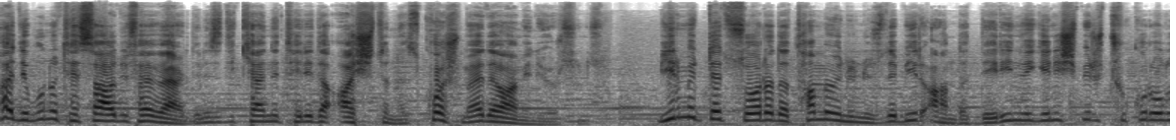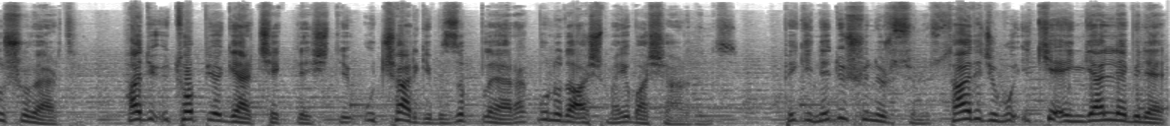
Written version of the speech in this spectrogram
Hadi bunu tesadüfe verdiniz, dikenli teli de açtınız, koşmaya devam ediyorsunuz. Bir müddet sonra da tam önünüzde bir anda derin ve geniş bir çukur oluşuverdi. Hadi ütopya gerçekleşti, uçar gibi zıplayarak bunu da aşmayı başardınız. Peki ne düşünürsünüz? Sadece bu iki engelle bile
